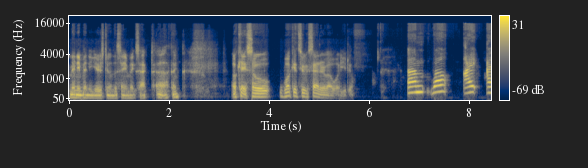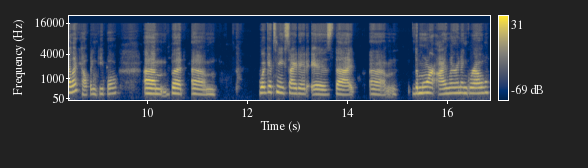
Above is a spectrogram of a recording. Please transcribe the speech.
many many years doing the same exact uh, thing. Okay, so what gets you excited about what you do? Um, well, I I like helping people, um, but um, what gets me excited is that um, the more I learn and grow,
